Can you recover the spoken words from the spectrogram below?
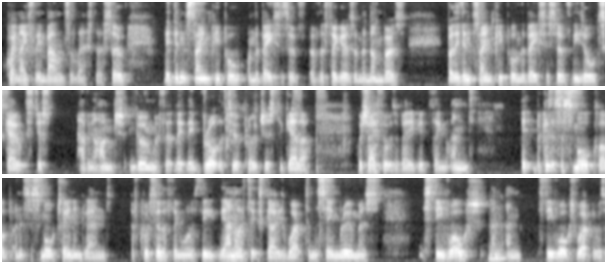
quite nicely in balance at Leicester. So they didn't sign people on the basis of, of the figures and the numbers, but they didn't sign people on the basis of these old scouts just having a hunch and going with it. They, they brought the two approaches together which I thought was a very good thing. And it, because it's a small club and it's a small training ground, of course, the other thing was the, the analytics guys worked in the same room as Steve Walsh, mm-hmm. and, and Steve Walsh worked was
